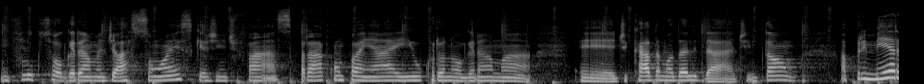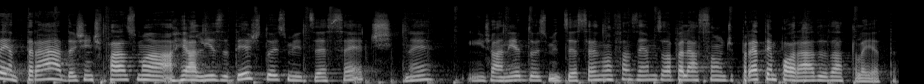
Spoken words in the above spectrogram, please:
um fluxograma de ações que a gente faz para acompanhar aí o cronograma é, de cada modalidade. Então, a primeira entrada a gente faz uma realiza desde 2017, né? Em janeiro de 2017 nós fazemos a avaliação de pré-temporada do atleta.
